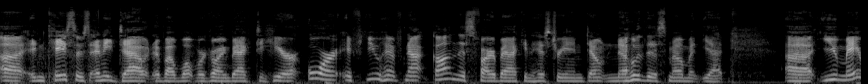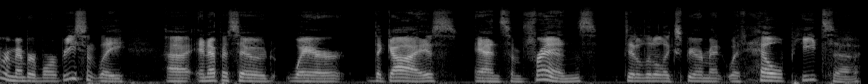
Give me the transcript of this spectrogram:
uh, in case there's any doubt about what we're going back to here, or if you have not gone this far back in history and don't know this moment yet, uh, you may remember more recently uh, an episode where the guys and some friends did a little experiment with Hell Pizza.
